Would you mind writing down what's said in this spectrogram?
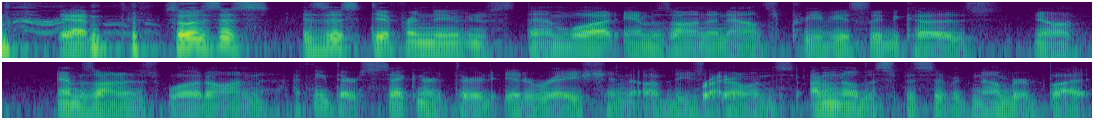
it. Yeah. so is this is this different news than what Amazon announced previously? Because you know Amazon is what on I think their second or third iteration of these Right. drones. I don't know the specific number, but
